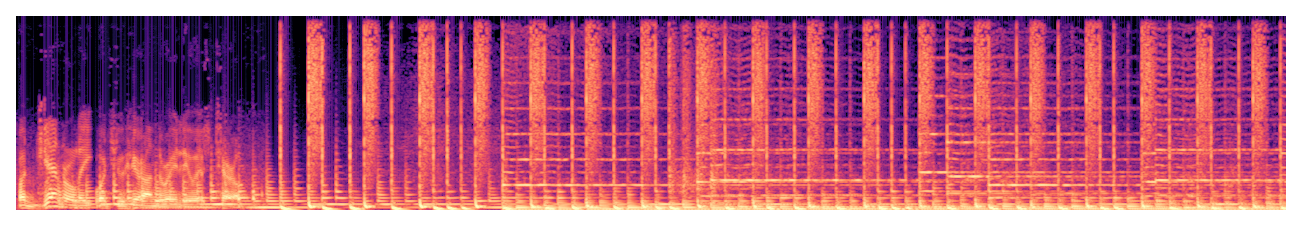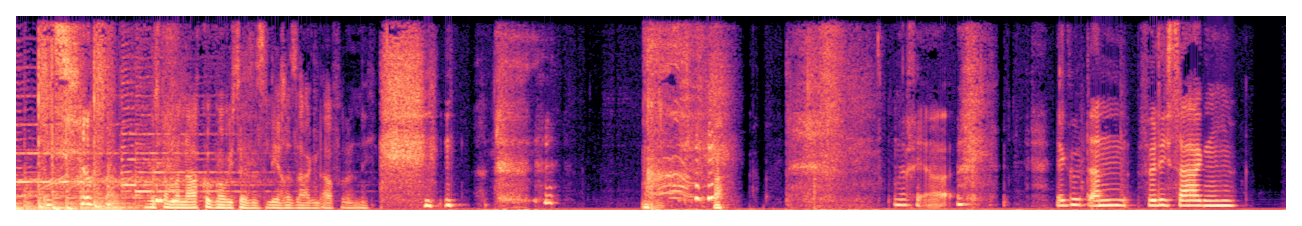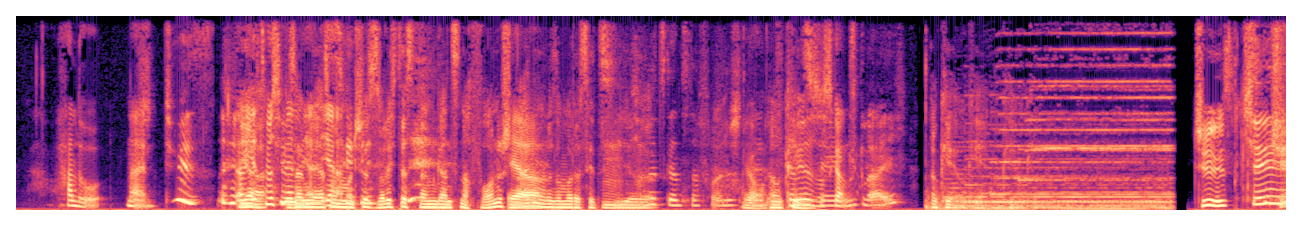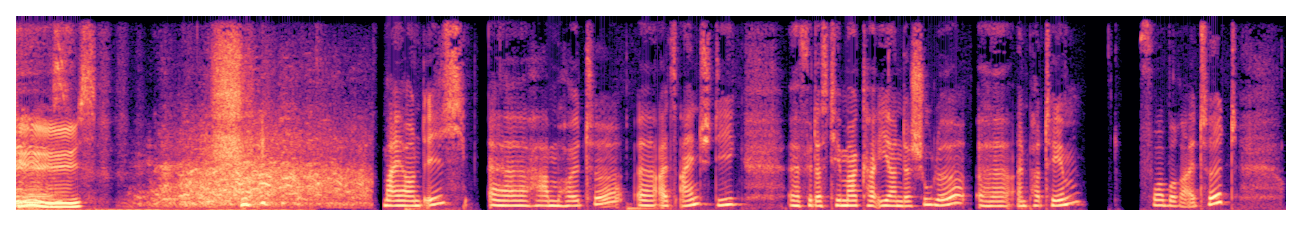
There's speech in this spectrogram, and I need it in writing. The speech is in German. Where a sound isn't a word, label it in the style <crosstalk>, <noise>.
But generally, what you hear on the radio is terrible. Ich muss nochmal nachgucken, ob ich das als Lehrer sagen darf oder nicht. Ach ja. Ja gut, dann würde ich sagen, hallo. Nein, tschüss. <laughs> Ja, jetzt müssen wir sagen wir erstmal ja. nochmal Tschüss. Soll ich das dann ganz nach vorne <laughs> schneiden ja. oder sollen wir das jetzt hm. hier? Ich würde es ganz nach vorne schneiden. Ja. Okay. Das ist ganz gleich. Okay, okay, okay, okay. Tschüss. Tschüss. Tschüss. <laughs> Maya und ich äh, haben heute äh, als Einstieg äh, für das Thema KI an der Schule äh, ein paar Themen vorbereitet.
